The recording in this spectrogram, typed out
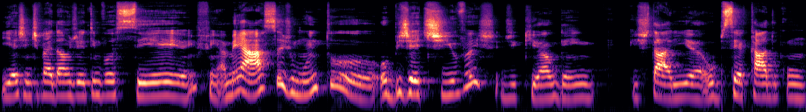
e a gente vai dar um jeito em você. Enfim, ameaças muito objetivas de que alguém que estaria obcecado com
